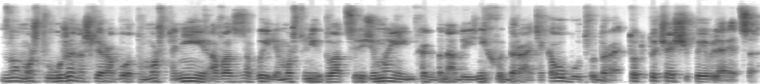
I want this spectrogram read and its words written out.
ну, может, вы уже нашли работу, может, они о вас забыли, может, у них 20 резюме, им как бы надо из них выбирать. А кого будут выбирать? Тот, кто чаще появляется.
